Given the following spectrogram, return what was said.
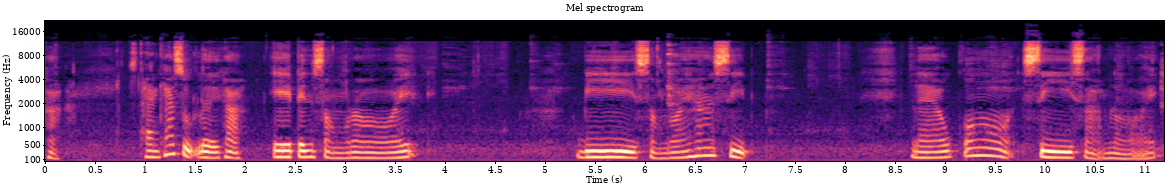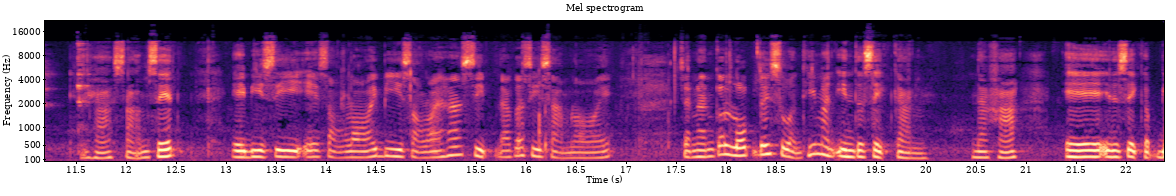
ค่ะแทนค่าสูตรเลยค่ะ A เป็น 200 B 250 แล้วก็ C 300 นะคะ3เซต A B C A 200 B 250 แล้วก็ C 300 จากนั้นก็ลบด้วยส่วนที่มันอินเตอร์เซกกันนะคะ A อินเตอร์เซกกับ B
